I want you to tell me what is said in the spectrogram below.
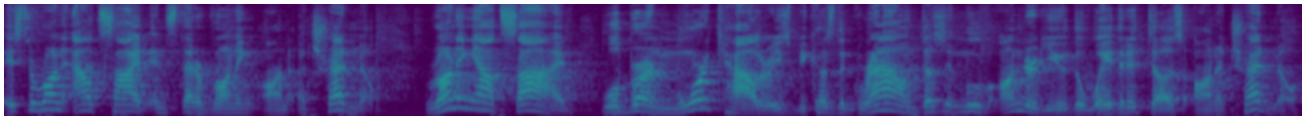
is to run outside instead of running on a treadmill. Running outside will burn more calories because the ground doesn't move under you the way that it does on a treadmill.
